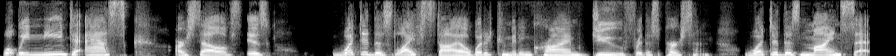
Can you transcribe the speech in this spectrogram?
What we need to ask ourselves is what did this lifestyle what did committing crime do for this person? What did this mindset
